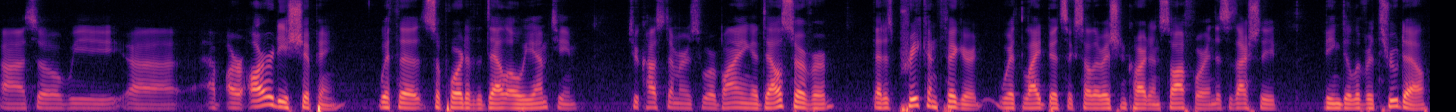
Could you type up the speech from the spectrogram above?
Uh, so we uh, are already shipping with the support of the Dell OEM team to customers who are buying a Dell server that is pre-configured with Lightbit's acceleration card and software, and this is actually being delivered through Dell.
